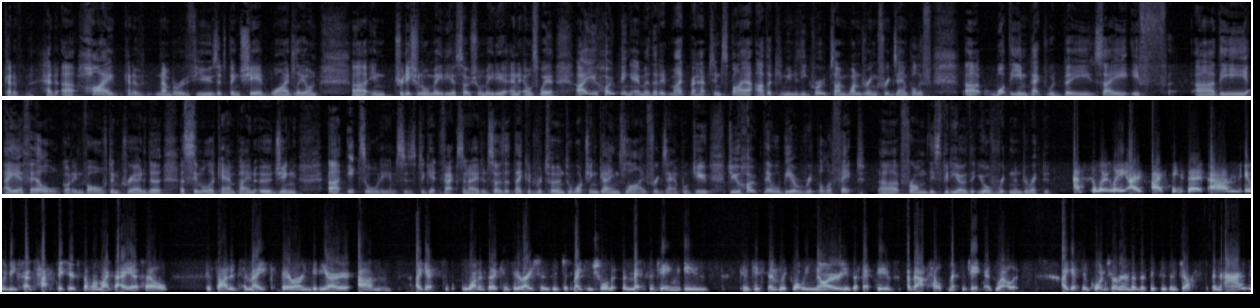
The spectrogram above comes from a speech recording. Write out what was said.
kind of had a high kind of number of views. It's been shared widely on uh, in traditional media, social media, and elsewhere. Are you hoping, Emma, that it might perhaps inspire other community groups? I'm wondering, for example, if uh, what the impact would be, say, if uh, the AFL got involved and created a, a similar campaign urging uh, its audiences to get vaccinated so that they could return to watching games live, for example. Do you, do you hope there will be a ripple effect uh, from this video that you've written and directed? Absolutely. I, I think that um, it would be fantastic if someone like the AFL decided to make their own video. Um, I guess one of the considerations is just making sure that the messaging is consistent with what we know is effective about health messaging as well. It's I guess important to remember that this isn't just an ad.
